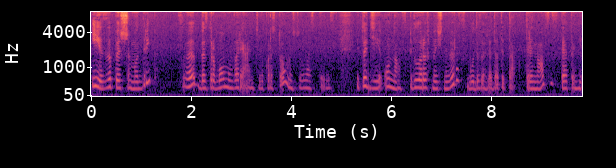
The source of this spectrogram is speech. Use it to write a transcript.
І запишемо дріб в бездробовому варіанті. Використовуємо цю властивість. І тоді у нас підлогарифмічний вираз буде виглядати так: 13 степені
